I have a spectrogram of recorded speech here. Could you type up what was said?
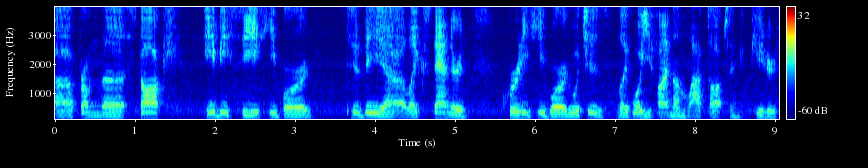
uh, from the stock ABC keyboard to the uh, like standard QWERTY keyboard which is like what you find on laptops and computers.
